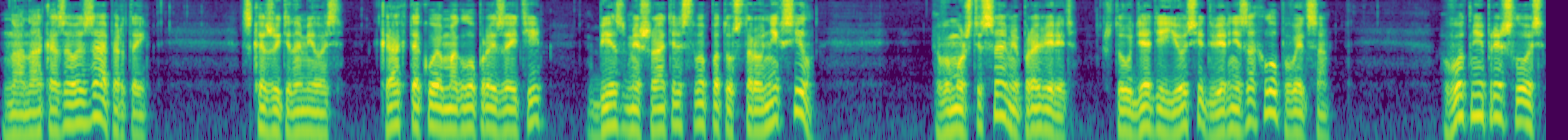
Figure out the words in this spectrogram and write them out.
но она оказалась запертой. Скажите на милость, как такое могло произойти без вмешательства потусторонних сил? Вы можете сами проверить, что у дяди Йоси дверь не захлопывается. Вот мне и пришлось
